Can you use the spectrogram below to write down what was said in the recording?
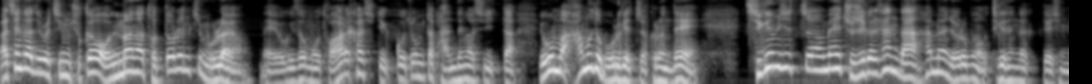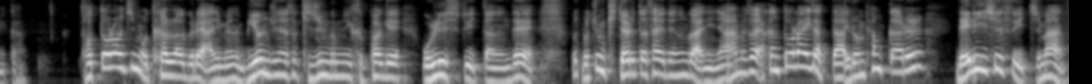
마찬가지로 지금 주가가 얼마나 더 떨어질지 몰라요. 네, 여기서 뭐 더 하락할 수도 있고 좀 이따 반등할 수 있다. 이건 뭐 아무도 모르겠죠. 그런데 지금 시점에 주식을 산다 하면 여러분 어떻게 생각되십니까? 더 떨어지면 어떡하려 그래? 아니면 미연준에서 기준금리 급하게 올릴 수도 있다는데 뭐 좀 기다렸다 사야 되는 거 아니냐 하면서 약간 또라이 같다 이런 평가를 내리실 수 있지만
